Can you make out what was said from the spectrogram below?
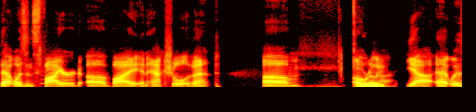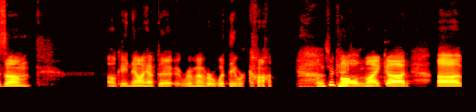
that was inspired uh, by an actual event. Um, Oh, really? God. Yeah, it was. Um, okay, now I have to remember what they were called. Oh, that's okay. called. My God, uh,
